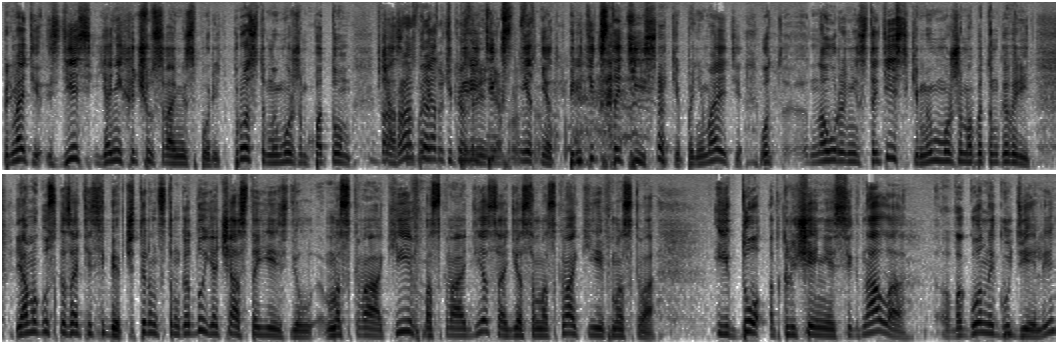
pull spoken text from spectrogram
понимаете, здесь я не хочу с вами спорить. Просто мы можем потом в да, частном порядке перейти к... Нет, нет, перейти к статистике, понимаете? Вот э, на уровне статистики мы можем об этом говорить. Я могу сказать о себе. В 2014 году я часто ездил Москва-Киев, Москва-Одесса, Одесса, Одесса-Москва, Киев-Москва. И до отключения сигнала вагоны гудели,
